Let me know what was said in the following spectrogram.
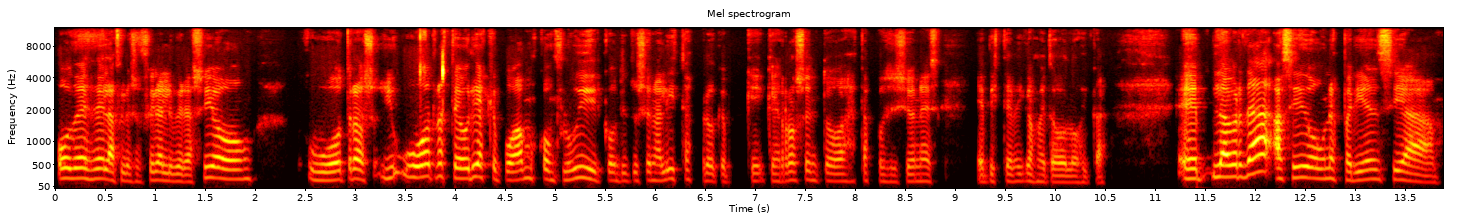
o desde la filosofía de la liberación, u, otras, u otras teorías que podamos confluir, constitucionalistas, pero que, que, que rocen todas estas posiciones epistémicas metodológicas. Eh, la verdad ha sido una experiencia,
